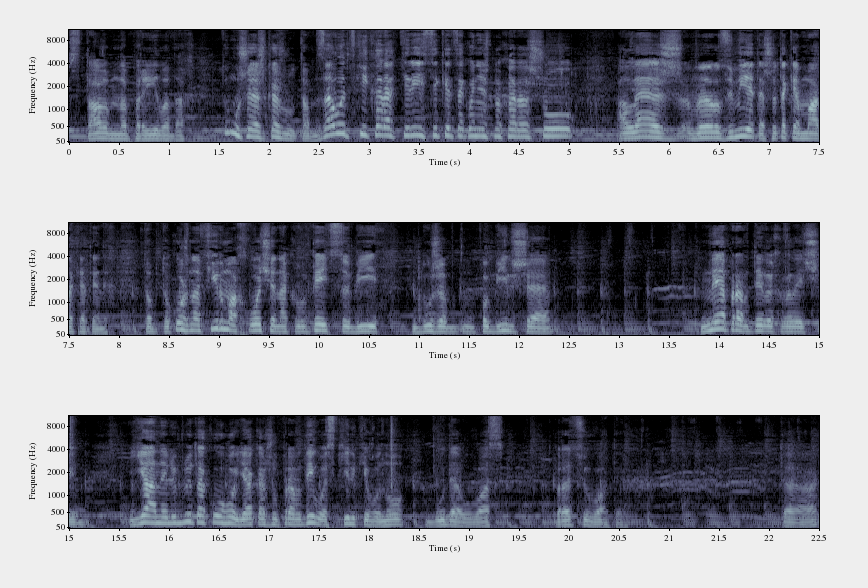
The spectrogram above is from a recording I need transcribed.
Ставимо на приладах. Тому що я ж кажу, там заводські характеристики, це, звісно, хорошо. Але ж ви розумієте, що таке маркетинг. Тобто кожна фірма хоче накрутити собі дуже побільше неправдивих величин. Я не люблю такого, я кажу правдиво, скільки воно буде у вас працювати. Так.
